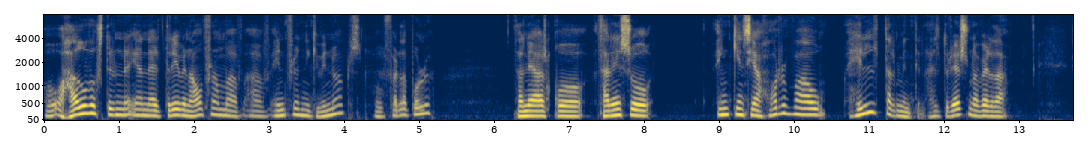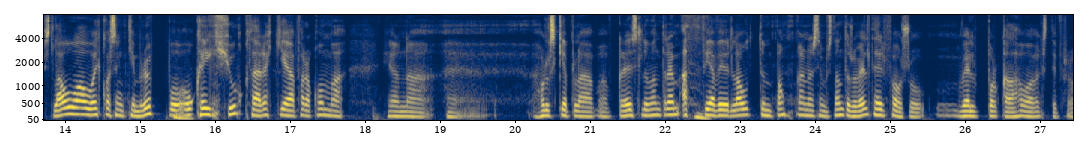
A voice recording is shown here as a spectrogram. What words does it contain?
og, og hagvöxturinn hérna er drifin áfram af, af innflutningi vinnuafls og ferðabólu. Þannig að sko það er eins og enginn sé að horfa á hildarmyndina heldur er svona að slá á eitthvað sem kemur upp og ok, hjúk, það er ekki að fara að koma hérna uh, holskefla af, af greiðsluvandræðum að því að við látum bankana sem standa svo vel þeir fá svo vel borgaða háa vexti frá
